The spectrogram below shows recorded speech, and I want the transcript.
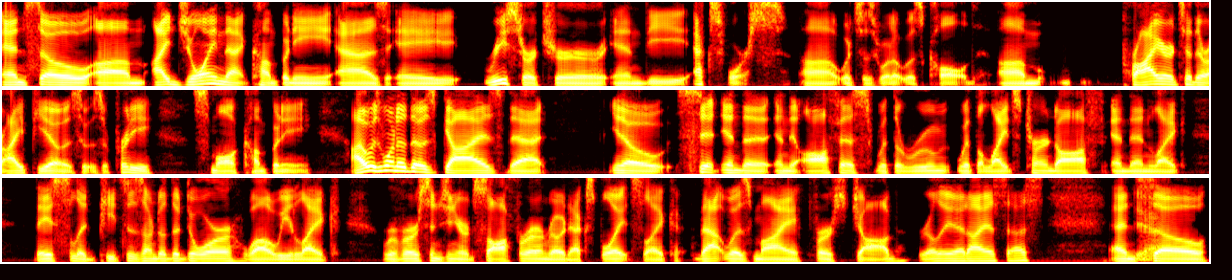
And so um, I joined that company as a researcher in the X Force, uh, which is what it was called. Um, prior to their IPOs, it was a pretty small company. I was one of those guys that you know, sit in the in the office with the room with the lights turned off, and then like they slid pizzas under the door while we like reverse engineered software and wrote exploits. Like that was my first job really at ISS. And yeah. so,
